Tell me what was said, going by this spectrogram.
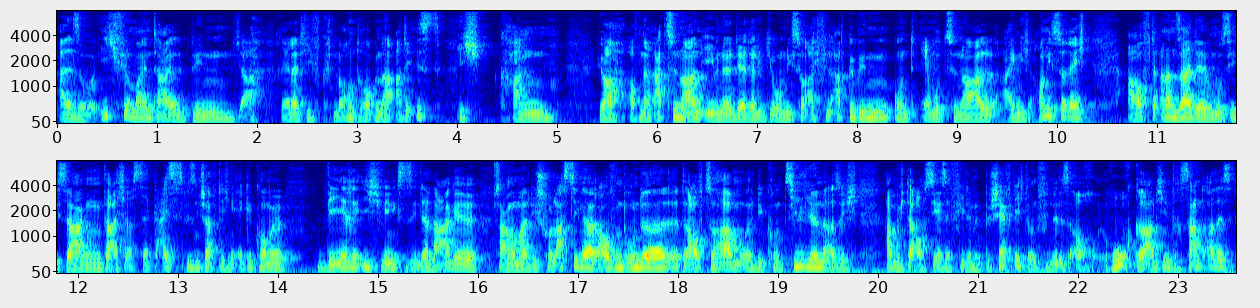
Also ich für meinen Teil bin ja relativ knochentrockener Atheist. Ich kann ja auf einer rationalen Ebene der Religion nicht so arg viel abgewinnen und emotional eigentlich auch nicht so recht. Auf der anderen Seite muss ich sagen, da ich aus der geisteswissenschaftlichen Ecke komme, wäre ich wenigstens in der Lage, sagen wir mal, die Scholastiker rauf und runter äh, drauf zu haben oder die Konzilien. Also ich habe mich da auch sehr, sehr viel damit beschäftigt und finde das auch hochgradig interessant alles.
